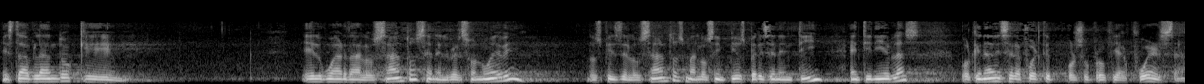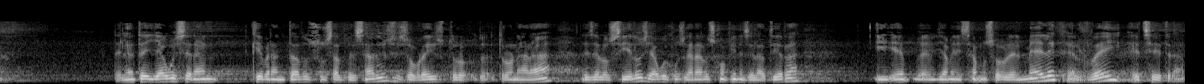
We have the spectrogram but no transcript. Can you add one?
está hablando que él guarda a los santos en el verso 9, los pies de los santos, mas los impíos perecen en ti, en tinieblas, porque nadie será fuerte por su propia fuerza. Delante de Yahweh serán quebrantados sus adversarios y sobre ellos tronará desde los cielos. Yahweh juzgará los confines de la tierra y eh, eh, ya ministramos sobre el Melech, el rey, etc.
